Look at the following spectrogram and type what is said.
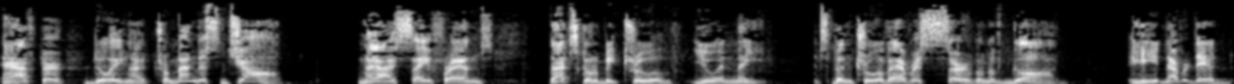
After doing a tremendous job, may I say, friends, that's going to be true of you and me. It's been true of every servant of God he never did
